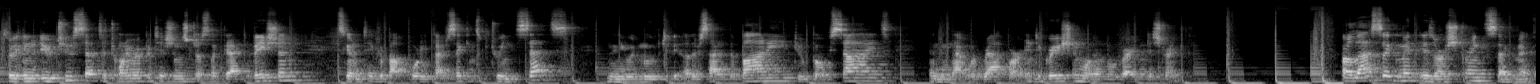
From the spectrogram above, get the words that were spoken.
So he's gonna do two sets of 20 repetitions, just like the activation. It's gonna take about 45 seconds between the sets. And then you would move to the other side of the body, do both sides, and then that would wrap our integration. We're gonna move right into strength. Our last segment is our strength segment.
